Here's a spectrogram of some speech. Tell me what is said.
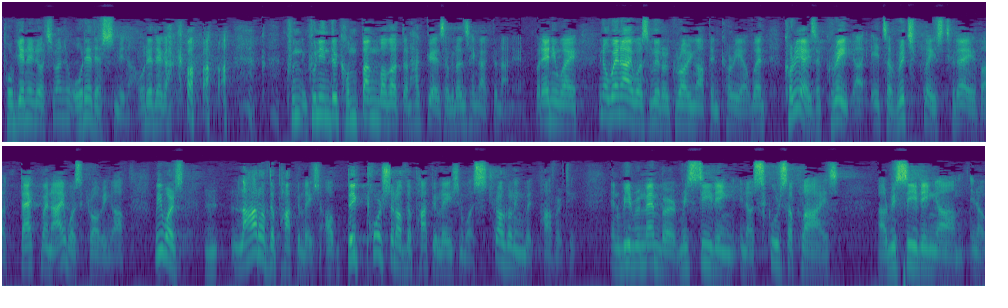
보기에는 이렇지만 좀 오래됐습니다. 오래돼갖고 군, 군인들 건빵 먹었던 학교에서 그런 생각도 나네요. But anyway, you know, when I was little growing up in Korea, when Korea is a great, uh, it's a rich place today, but back when I was growing up, we were, a lot of the population, a big portion of the population was struggling with poverty. And we remember receiving, you know, school supplies, uh, receiving, um, you know,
